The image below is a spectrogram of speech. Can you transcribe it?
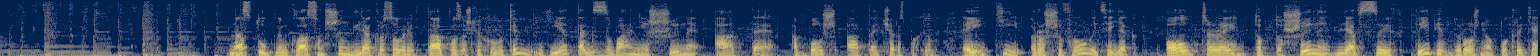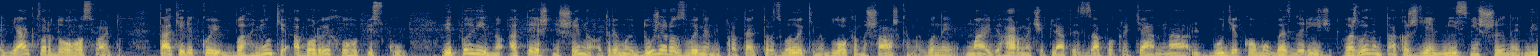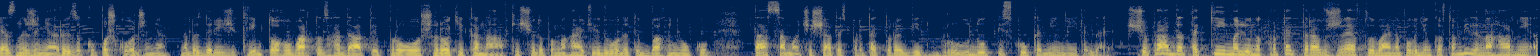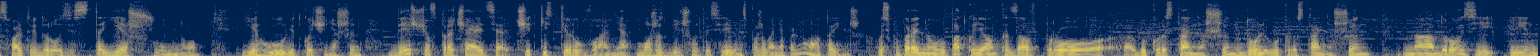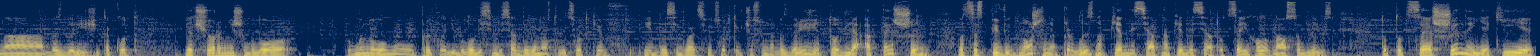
Наступним класом шин для кросоверів та позашляховиків є так звані шини АТ або ж АТ через похил. AT розшифровується як All Terrain, тобто шини для всіх типів дорожнього покриття, як твердого асфальту, так і рідкої багнюки або рихлого піску. Відповідно, АТшні шини отримують дуже розвинений протектор з великими блоками-шашками. Вони мають гарно чіплятись за покриття на будь-якому бездоріжжі. Важливим також є міцні шини для зниження ризику пошкодження на бездоріжжі. Крім того, варто згадати про широкі канавки, що допомагають відводити багнюку та самоочищатись протектора від бруду, піску, каміння і так далі. Щоправда, такий малюнок протектора вже впливає на поведінку автомобіля на гарній асфальтовій дорозі. Стає шумно, є гул відкочення шин, дещо втрачається чіткість керування, може збільшуватись рівень споживання пального та інше. Ось в попередньому випадку я вам казав про е, використання шин, долю використання шин на дорозі і на бездоріжжі. Так от, якщо раніше було в минулому прикладі було 80-90% і 10-20% часу на бездоріжжі, то для АТ шин оце співвідношення приблизно 50 на 50. Оце і головна особливість. Тобто це шини, які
